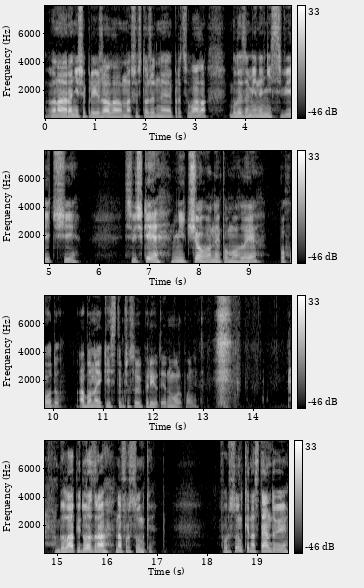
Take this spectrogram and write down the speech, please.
Вона раніше приїжджала, вона щось теж не працювала. Були замінені свічі. Свічки нічого не помогли по ходу. Або на якийсь тимчасовий період, я не можу поняти. Була підозра на форсунки. Форсунки на стендові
